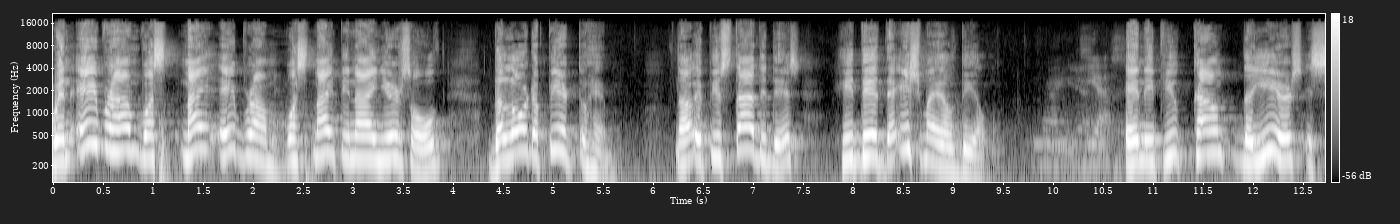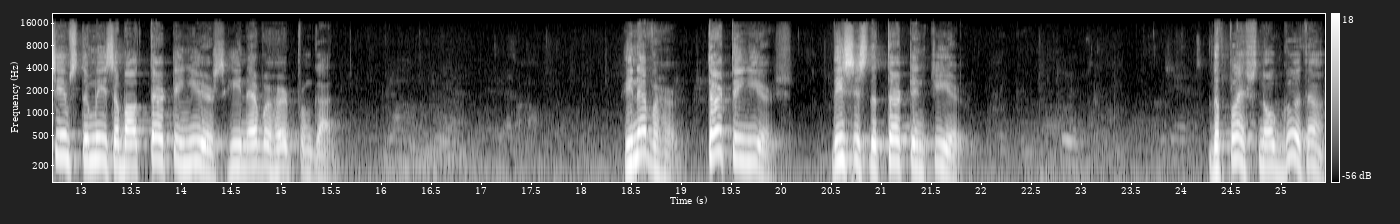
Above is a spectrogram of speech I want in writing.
When Abraham was, ni- Abraham was 99 years old, the Lord appeared to him. Now, if you study this, he did the Ishmael deal. Yes. And if you count the years, it seems to me it's about 13 years he never heard from God. He never heard. 13 years. This is the 13th year. The flesh no good, huh?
